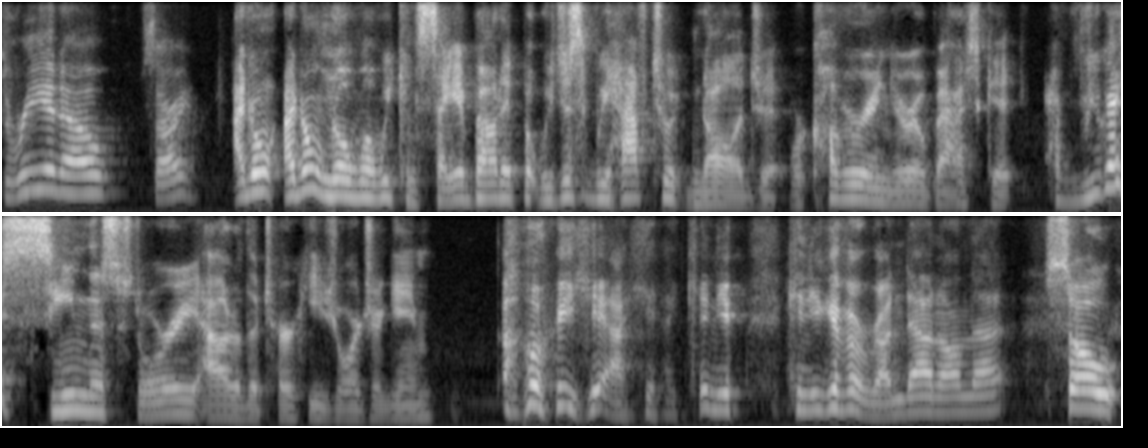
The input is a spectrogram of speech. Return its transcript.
3 and 0. Sorry. I don't I don't know what we can say about it, but we just we have to acknowledge it. We're covering Eurobasket. Have you guys seen this story out of the Turkey Georgia game? Oh yeah, yeah. Can you can you give a rundown on that? So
